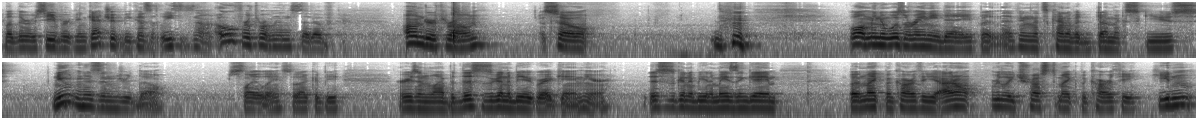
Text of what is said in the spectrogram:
But the receiver can catch it because at least it's not overthrown instead of underthrown. So Well, I mean, it was a rainy day, but I think that's kind of a dumb excuse. Newton is injured, though, slightly, so that could be a reason why. But this is going to be a great game here. This is going to be an amazing game. But Mike McCarthy, I don't really trust Mike McCarthy. He didn't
